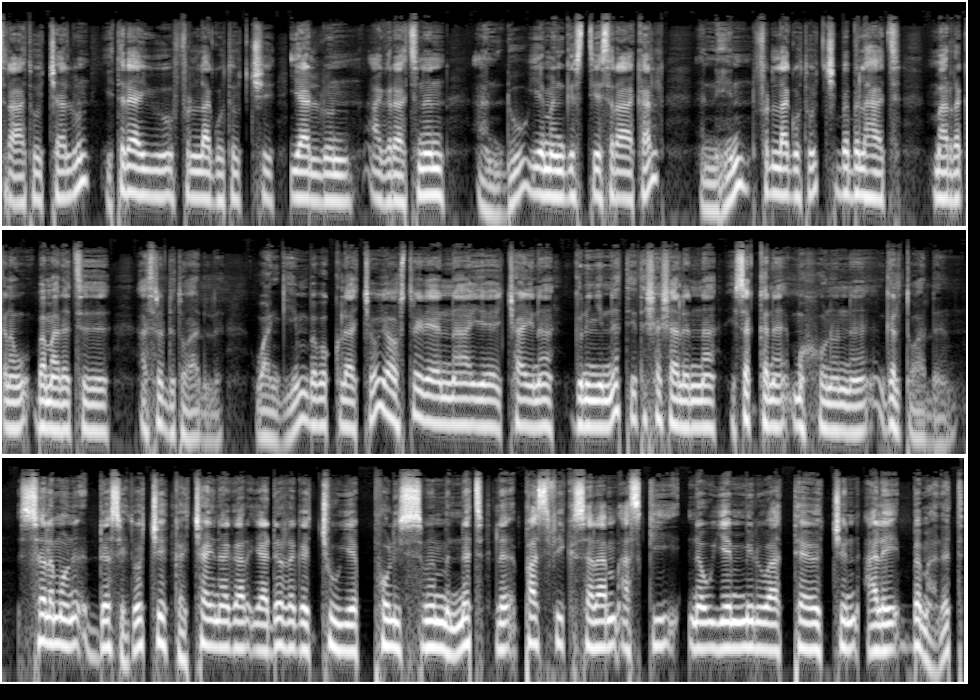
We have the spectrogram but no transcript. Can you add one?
ስርዓቶች አሉን። የተለያዩ ፍላጎቶች ያሉን አገራትንን አንዱ የመንግሥት የሥራ አካል እኒህን ፍላጎቶች በብልሃት ማረቅ ነው በማለት አስረድተዋል። ዋንጊም በበኩላቸው የአውስትራሊያና የቻይና ግንኙነት የተሻሻለና የሰከነ መሆኑን ገልጠዋል። ሰለሞን ደሴቶች ከቻይና ጋር ያደረገችው የፖሊስ ስምምነት ለፓሲፊክ ሰላም አስጊ ነው የሚሉ አታዮችን አሌ በማለት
